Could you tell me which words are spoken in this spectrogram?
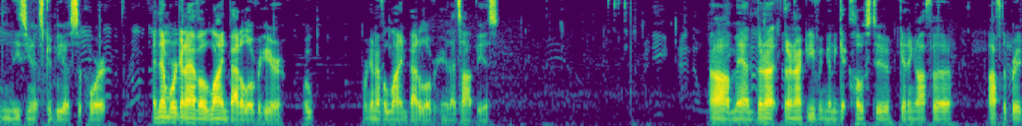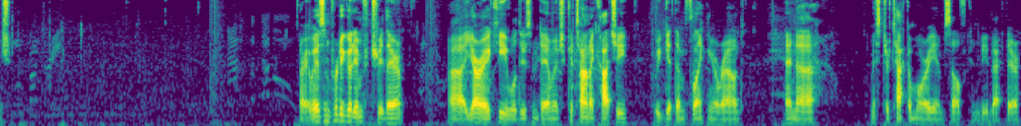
And these units could be a support. And then we're going to have a line battle over here. Oop. We're going to have a line battle over here. That's obvious. Oh man, they're not they're not even going to get close to getting off a uh, off the bridge. All right, we have some pretty good infantry there. Uh, Yareki will do some damage. Katana Kachi, we get them flanking around, and uh, Mr. Takamori himself can be back there.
